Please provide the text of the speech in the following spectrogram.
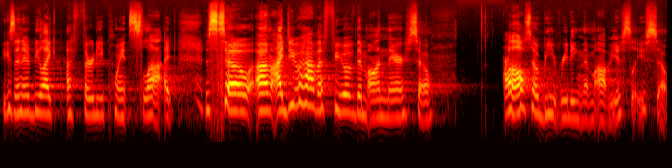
because then it would be like a 30 point slide. So, um, I do have a few of them on there. So, I'll also be reading them, obviously. So,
